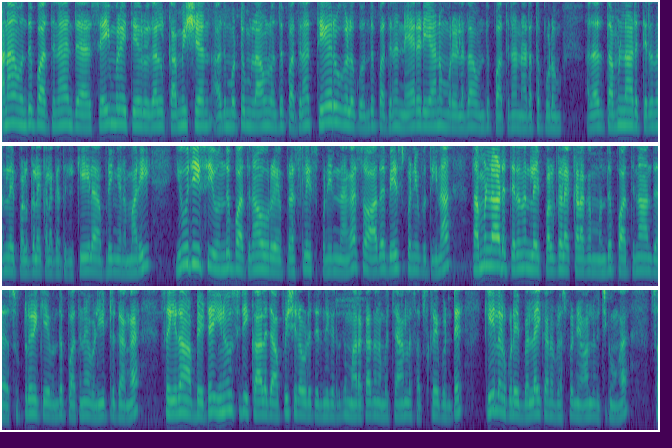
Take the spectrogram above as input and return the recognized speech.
ஆனால் வந்து பார்த்தீங்கன்னா இந்த செய்முறை தேர்வுகள் கமிஷன் அது மட்டும் இல்லாமல் வந்து பார்த்தீங்கன்னா தேர்வுகளுக்கு வந்து பார்த்தீங்கன்னா நேரடியான முறையில் தான் வந்து பார்த்தீங்கன்னா நடத்தப்படும். அதாவது தமிழ்நாடு திறந்தநிலை பல்கலைக்கழகத்துக்கு கீழே அப்படிங்கிற மாதிரி யூஜிசி வந்து பார்த்தீங்கன்னா ஒரு ப்ரெஸ்லைஸ் பண்ணியிருந்தாங்க. ஸோ அதை பேஸ் பண்ணி பார்த்தீங்கன்னா தமிழ்நாடு திறந்தநிலை பல்கலைக்கழகம் வந்து பார்த்தீங்கன்னா அந்த சுற்றறிக்கையை வந்து பார்த்தீங்கன்னா வெளியிட்டிருக்காங்க. ஸோ இதான் update university college of official update தெரிஞ்சுக்கிறதுக்கு மறக்காத நம்ம சேனலை சப்ஸ்கிரைப் பண்ணிட்டு கீழே இருக்கக்கூடிய பெல் ஐக்கான ப்ரெஸ் பண்ணி ஆன் வச்சுக்கோங்க. ஸோ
